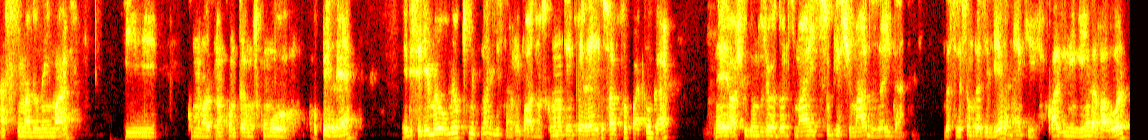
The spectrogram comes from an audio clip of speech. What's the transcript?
acima do Neymar. E como nós não contamos com o, o Pelé, ele seria meu, meu quinto na lista, o Rivaldo, mas como não tem Pelé, ele sobe para o quarto lugar. Né, eu acho que ele é um dos jogadores mais subestimados aí da, da seleção brasileira, né, que quase ninguém dá valor.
